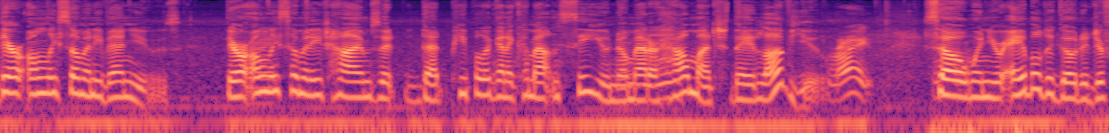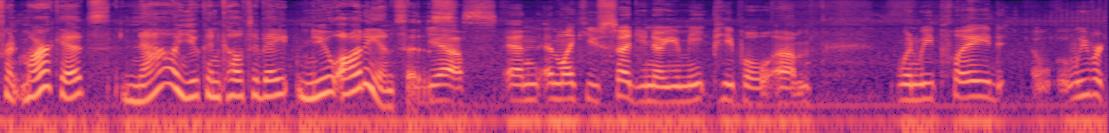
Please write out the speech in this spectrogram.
there are only so many venues. There are only so many times that, that people are going to come out and see you, no matter how much they love you. Right. So when you're able to go to different markets, now you can cultivate new audiences. Yes, and and like you said, you know, you meet people. Um, when we played, we were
